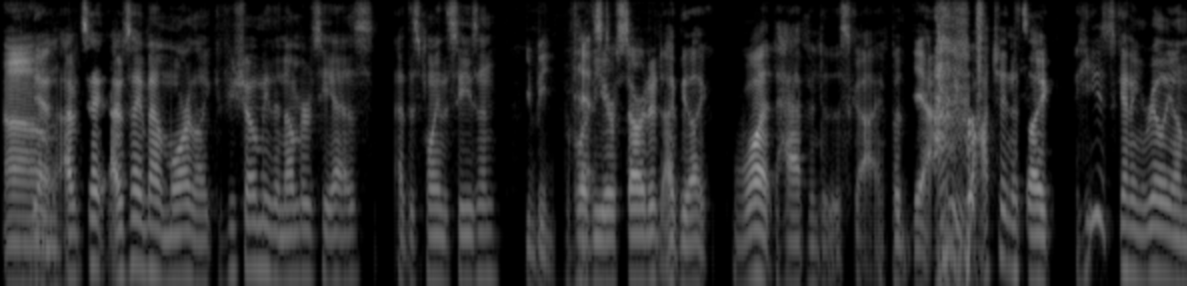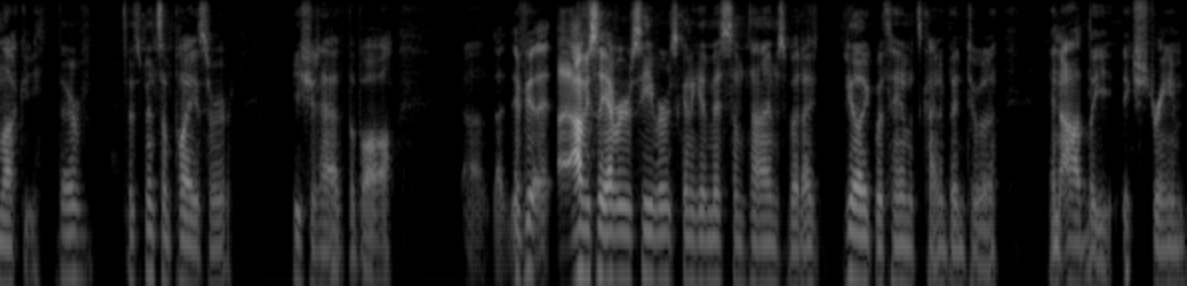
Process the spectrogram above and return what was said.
Um, yeah, I would say I would say about more like if you show me the numbers he has at this point in the season you'd be before the year started, I'd be like, what happened to this guy? But Yeah. when you watch it, and it's like he's getting really unlucky. There, there's been some plays where he should have the ball. Uh, if obviously every receiver is going to get missed sometimes, but I feel like with him, it's kind of been to a an oddly extreme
